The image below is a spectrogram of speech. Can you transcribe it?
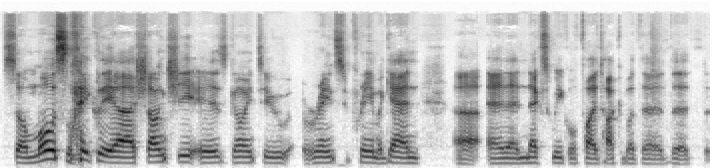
So most likely, uh, Shang Chi is going to reign supreme again. Uh, and then next week we'll probably talk about the the, the,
